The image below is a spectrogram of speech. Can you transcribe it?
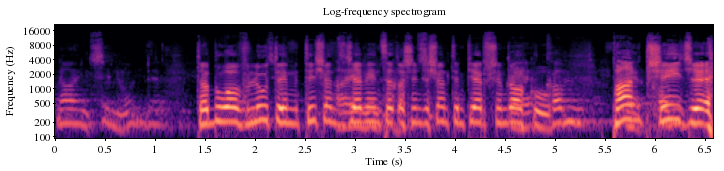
1900. To było w lutym 1981 Er roku. Pan przyjdzie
